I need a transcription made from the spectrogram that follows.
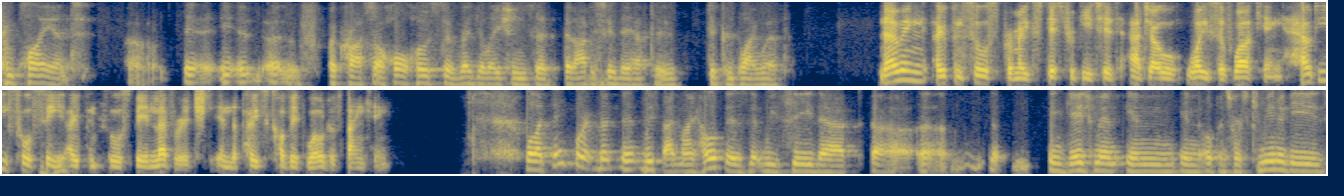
compliant uh, uh, across a whole host of regulations that, that obviously they have to to comply with. Knowing open source promotes distributed, agile ways of working, how do you foresee mm-hmm. open source being leveraged in the post COVID world of banking? Well, I think we're, at least my hope is that we see that uh, uh, engagement in, in open source communities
